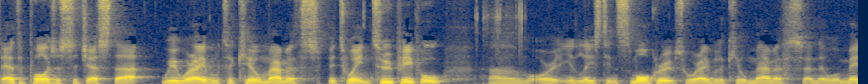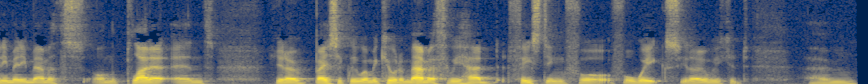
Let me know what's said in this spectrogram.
the anthropologist suggests that we were able to kill mammoths between two people um, or at least in small groups, we were able to kill mammoths, and there were many, many mammoths on the planet. And you know, basically, when we killed a mammoth, we had feasting for, for weeks. You know, we could, um,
